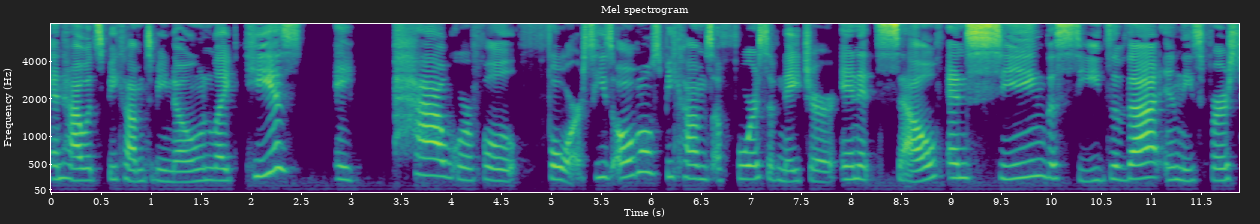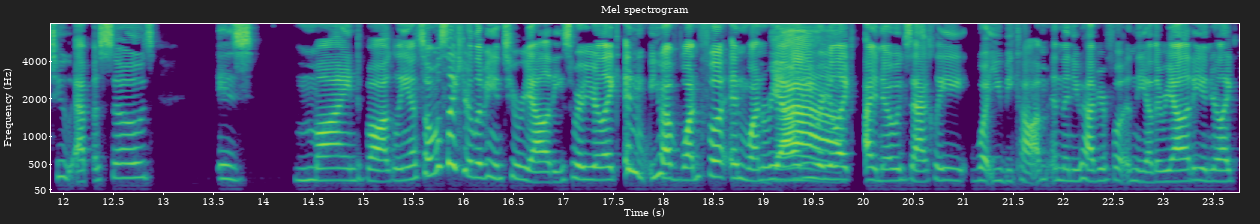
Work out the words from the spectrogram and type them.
and how it's become to be known. Like he is a powerful force. He's almost becomes a force of nature in itself. And seeing the seeds of that in these first two episodes is mind boggling. It's almost like you're living in two realities where you're like, and you have one foot in one reality where you're like, I know exactly what you become. And then you have your foot in the other reality and you're like,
